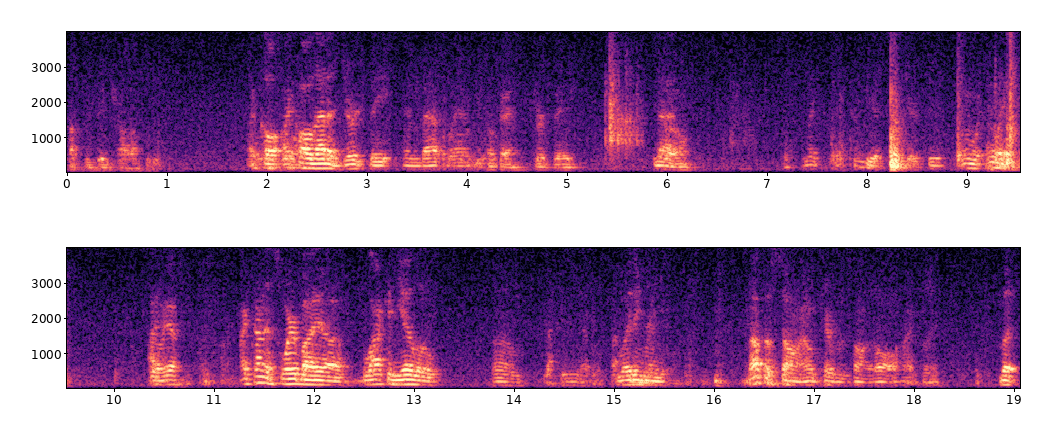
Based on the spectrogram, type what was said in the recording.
caught some big trout off of. I call, I call that a jerk bait in bass land. Okay, jerk bait, No, so, like, it could be a stick there too. Anyway, anyway, so yeah. I kinda swear by, uh, black and yellow, um, wedding rings. Not the song, I don't care for the song at all, actually. But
